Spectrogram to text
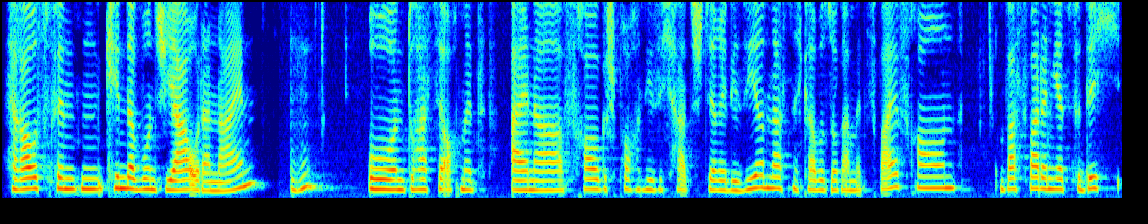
herausfinden, Kinderwunsch ja oder nein. Mhm. Und du hast ja auch mit einer Frau gesprochen, die sich hat sterilisieren lassen. Ich glaube sogar mit zwei Frauen. Was war denn jetzt für dich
